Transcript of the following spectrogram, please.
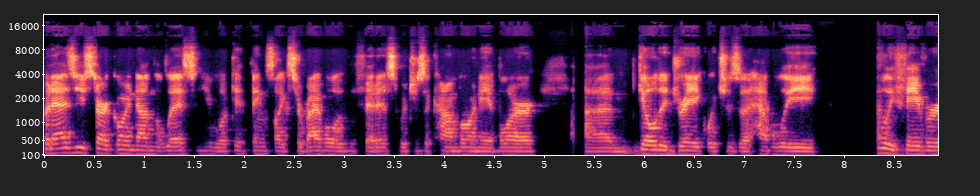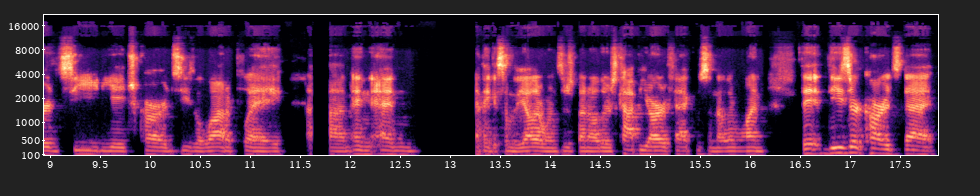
But as you start going down the list and you look at things like Survival of the Fittest, which is a combo enabler, um, Gilded Drake, which is a heavily heavily favored CEDH card, sees a lot of play, um, and and I think of some of the other ones. There's been others. Copy Artifact was another one. They, these are cards that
